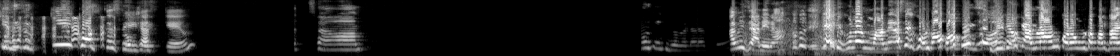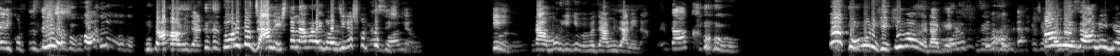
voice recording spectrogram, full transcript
কিন্তু কি করতেছিস আজকে? আচ্ছা। আমি জানি না। এগুলোর মানে আছে কোনো? ভিডিও ক্যামেরা অন করে উল্টা পাল্টা এই করতেছিস? না আমি জানি তুই তো জানিস তাহলে আমার এগুলো জিজ্ঞেস করতেছিস কেন? কি? না মুরগি কীভাবে আমি জানি না। ডাকো? মুরগি কীভাবে ডাকে? আমি জানি না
